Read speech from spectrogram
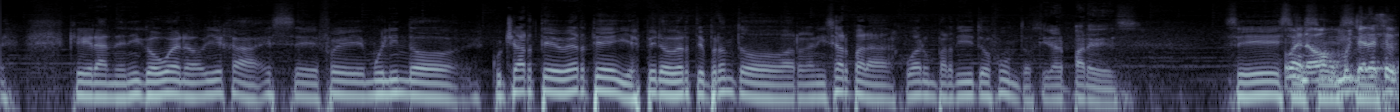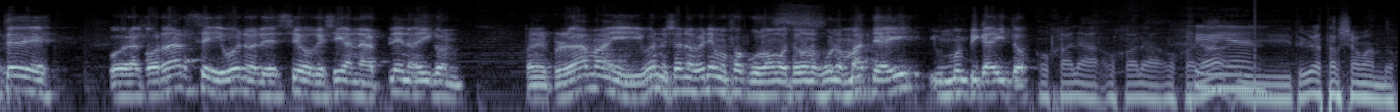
Qué grande, Nico. Bueno, vieja, es, eh, fue muy lindo escucharte, verte y espero verte pronto a organizar para jugar un partidito juntos. Tirar paredes. Sí, sí, Bueno, sí, muchas sí. gracias a ustedes por acordarse y bueno, les deseo que sigan al pleno ahí con, con el programa y bueno, ya nos veremos, Facu, vamos a tomar unos buenos mates ahí y un buen picadito. Ojalá, ojalá, ojalá. Qué bien. Y te voy a estar llamando.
